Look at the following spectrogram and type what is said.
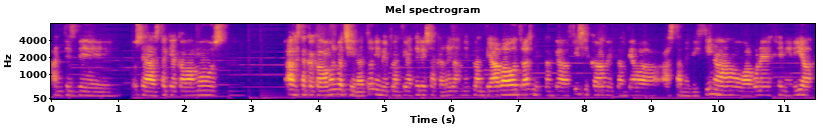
antes de, o sea, hasta que acabamos hasta que acabamos bachillerato ni me planteé hacer esa carrera. Me planteaba otras, me planteaba física, me planteaba hasta medicina o alguna ingeniería,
